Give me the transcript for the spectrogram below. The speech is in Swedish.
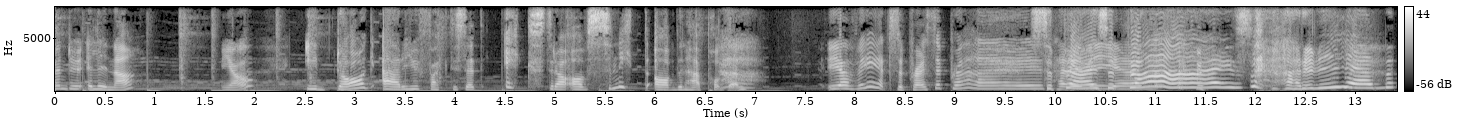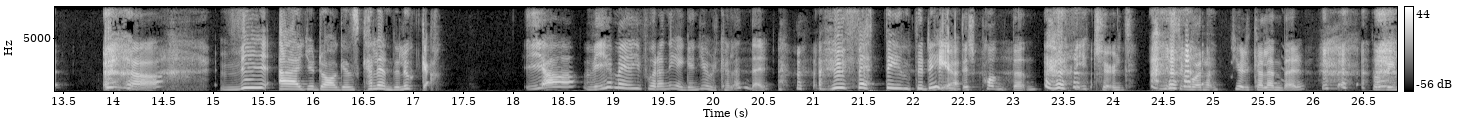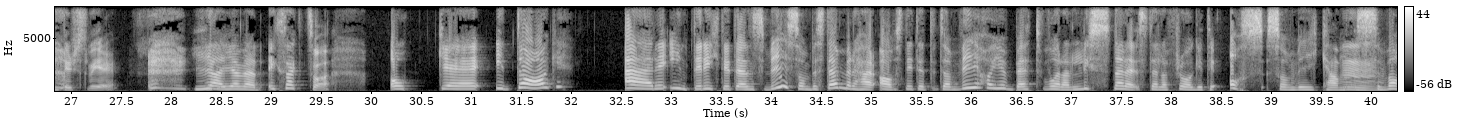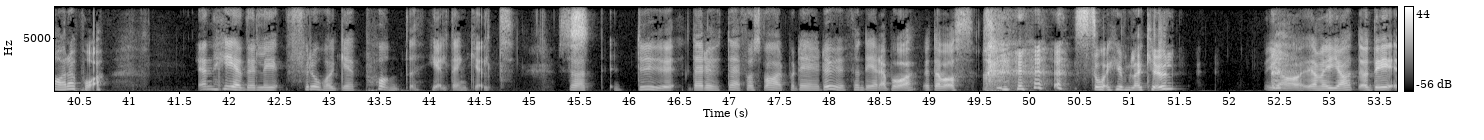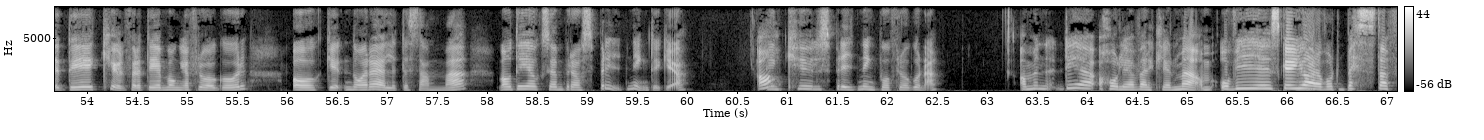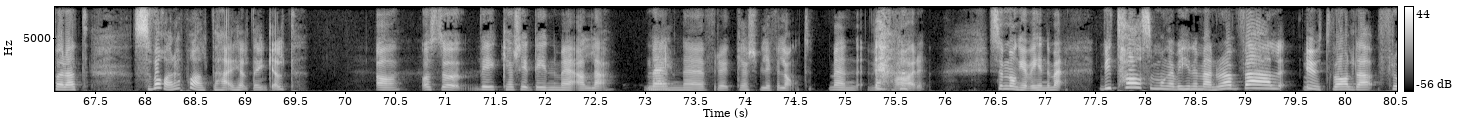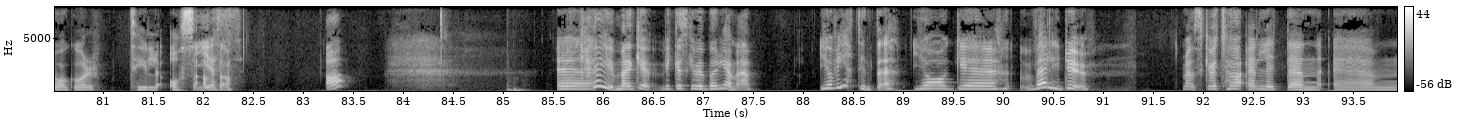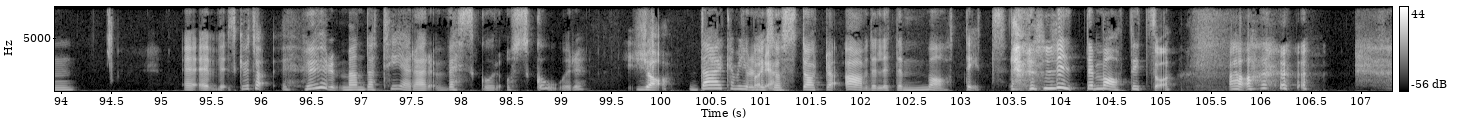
Men du Elina, Ja. idag är det ju faktiskt ett extra avsnitt av den här podden. Jag vet, surprise surprise! Här Surprise, igen. surprise! Här är vi igen! Ja. Vi är ju dagens kalenderlucka. ja, vi är med i vår egen julkalender. Hur fett är inte det? Vintagepodden featured i vår julkalender på Vintage Sphere. Jajamän, exakt så. Och eh, idag är det inte riktigt ens vi som bestämmer det här avsnittet utan vi har ju bett våra lyssnare ställa frågor till oss som vi kan svara på. En hederlig frågepodd helt enkelt. Så att du där ute får svar på det du funderar på utav oss. Så himla kul. Ja, ja, men ja det, det är kul för att det är många frågor och några är lite samma. Och det är också en bra spridning tycker jag. Ja, en kul spridning på frågorna. ja men det håller jag verkligen med om. Och vi ska ju göra vårt bästa för att svara på allt det här helt enkelt. Ja, och så vi kanske inte hinner med alla, Nej. men eh, för det kanske blir för långt. Men vi tar så många vi hinner med. Vi tar så många vi hinner med, några väl utvalda frågor till oss Yes. alltså. Ja, Eh, okej, men gud, vilka ska vi börja med? Jag vet inte. Jag... Eh, välj du. Men ska vi ta en liten... ehm, eh, eh, ska vi ta hur man daterar väskor och skor? Ja, där kan vi ju För att börja. liksom starta av det lite matigt. Lite matigt så. Ja.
